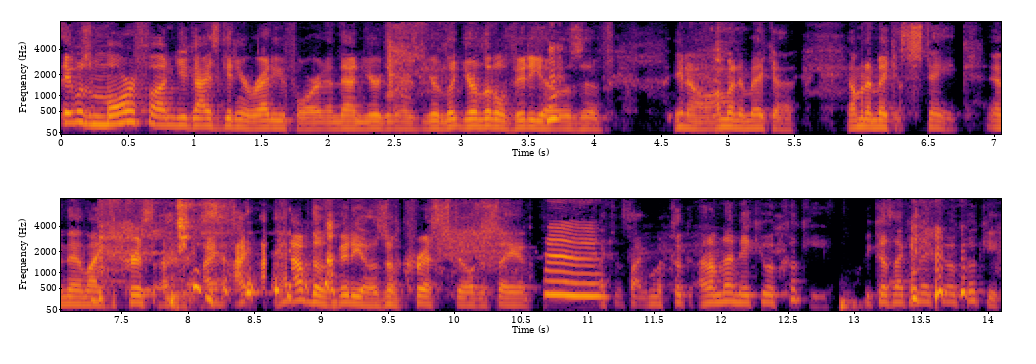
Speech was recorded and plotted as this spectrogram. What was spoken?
it was more fun you guys getting ready for it and then your your your little videos of you know i'm gonna make a i'm gonna make a steak and then like chris I, I, I have those videos of chris still just saying like, it's like I'm, a cook- and I'm gonna make you a cookie because I can make you a cookie.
